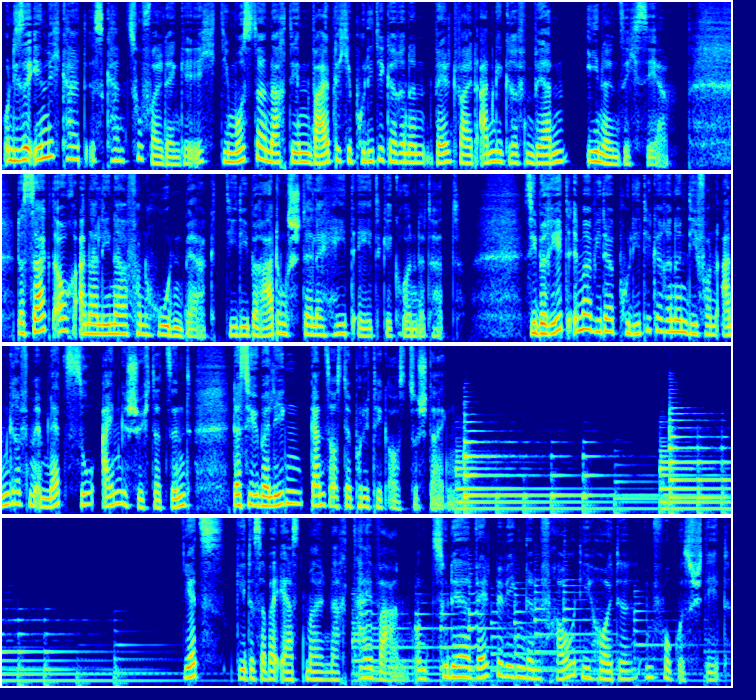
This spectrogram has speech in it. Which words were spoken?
Und diese Ähnlichkeit ist kein Zufall, denke ich. Die Muster, nach denen weibliche Politikerinnen weltweit angegriffen werden, ähneln sich sehr. Das sagt auch Annalena von Hodenberg, die die Beratungsstelle Hate Aid gegründet hat. Sie berät immer wieder Politikerinnen, die von Angriffen im Netz so eingeschüchtert sind, dass sie überlegen, ganz aus der Politik auszusteigen. Jetzt geht es aber erstmal nach Taiwan und zu der weltbewegenden Frau, die heute im Fokus steht.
